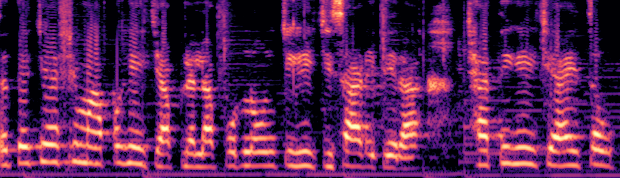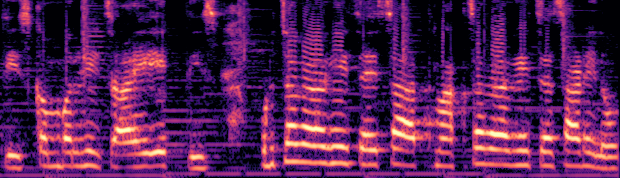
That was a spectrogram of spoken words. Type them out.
तर त्याची अशी मापं घ्यायची आपल्याला पूर्ण उंची घ्यायची साडेतेरा छाती घ्यायची आहे चौतीस कंबर घ्यायचा आहे एकतीस पुढचा गळा घ्यायचा आहे सात मागचा गळा घ्यायचा आहे साडेनऊ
